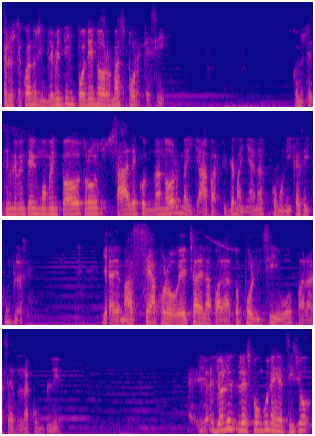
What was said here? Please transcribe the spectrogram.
Pero usted cuando simplemente impone normas porque sí. Cuando usted simplemente de un momento a otro sale con una norma y ya a partir de mañana comunícase y cúmplase. Y además se aprovecha del aparato policivo para hacerla cumplir. Yo les pongo un ejercicio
